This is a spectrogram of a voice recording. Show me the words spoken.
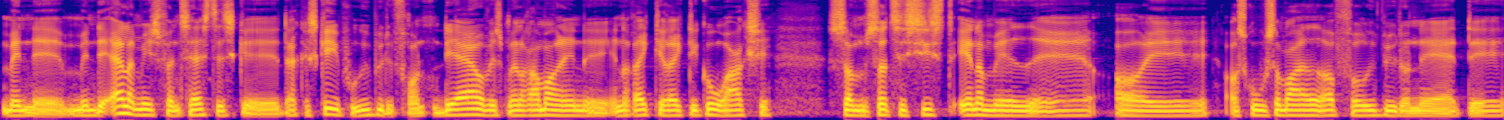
men, øh, men det allermest fantastiske, der kan ske på udbyttefronten, det er jo, hvis man rammer en, øh, en rigtig, rigtig god aktie, som så til sidst ender med øh, at, øh, at skrue så meget op for udbytterne, at, øh,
